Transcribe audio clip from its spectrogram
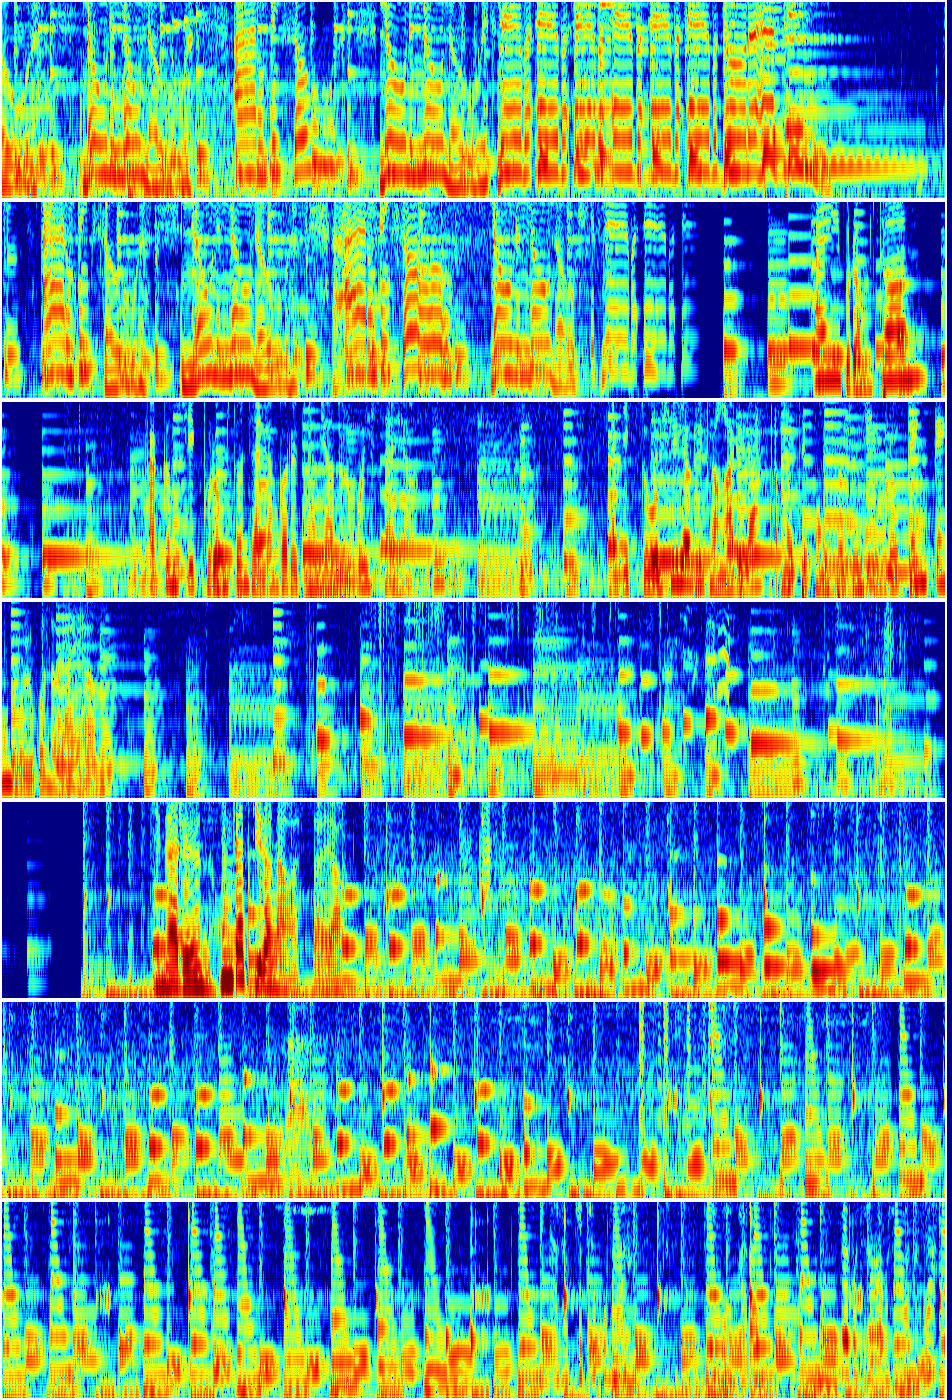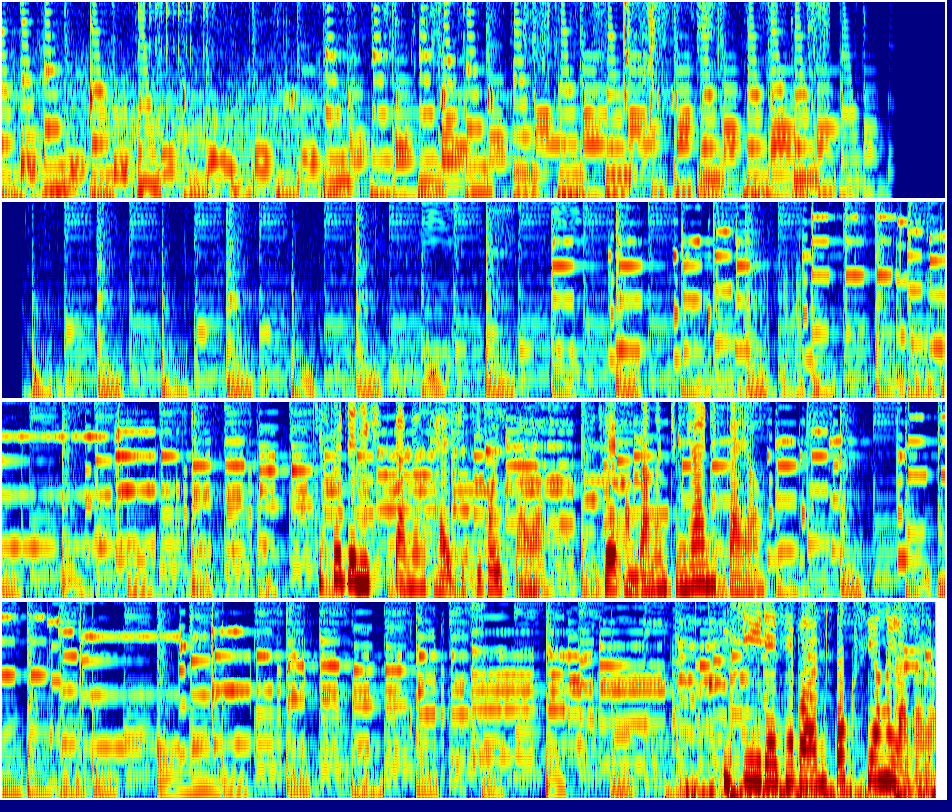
so. No, no, no, no. I don't think so. No, no, no, no. It's never, ever, ever, ever, ever, ever gonna happen. I don't think so. No, no, no, no. I don't think so. No, no, no, no. It's never, ever. 하이 브롬톤 가끔씩 브롬톤 자전거를 타며 놀고 있어요. 아직도 실력이 병아리라 아파트 공터 중심으로 뺑뺑 돌고 놀아요. 이날은 혼자 뛰러 나왔어요. 키토제닉 식단은 잘 지키고 있어요. 제 건강은 중요하니까요. 일주일에 세 번 꼭 수영을 나가요.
